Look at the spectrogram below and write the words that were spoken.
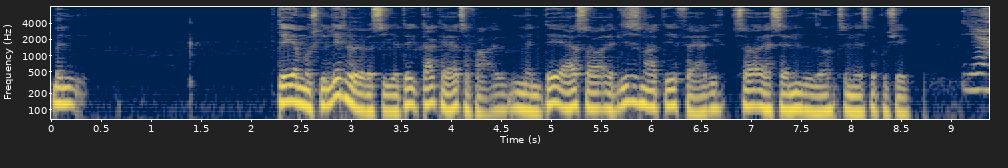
men det jeg måske lidt hørt dig sige, og det, der kan jeg tage fejl, men det er så, at lige så snart det er færdigt, så er Sande videre til næste projekt. Ja,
